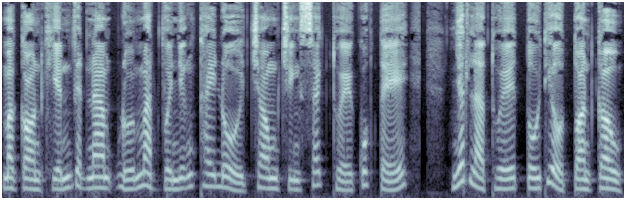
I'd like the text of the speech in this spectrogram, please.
mà còn khiến Việt Nam đối mặt với những thay đổi trong chính sách thuế quốc tế, nhất là thuế tối thiểu toàn cầu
